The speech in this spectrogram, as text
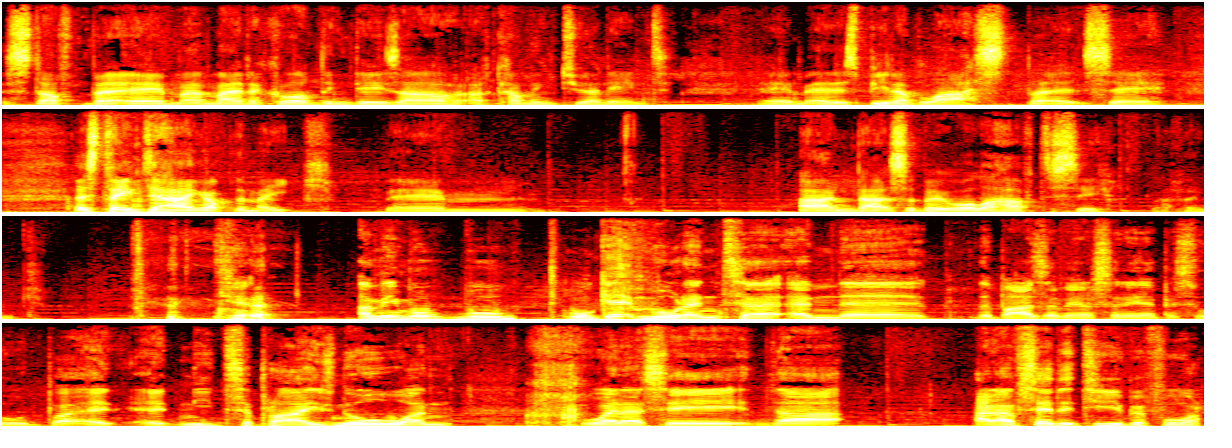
stuff. But um, my- recording days are, are coming to an end. Um, and it's been a blast, but it's uh, it's time to hang up the mic. Um, and that's about all I have to say, I think. Yeah. I mean, we'll we'll we'll get more into it in the the Bazaversary episode, but it, it needs surprise no one when I say that, and I've said it to you before.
